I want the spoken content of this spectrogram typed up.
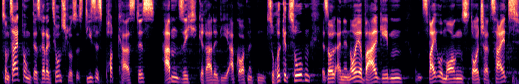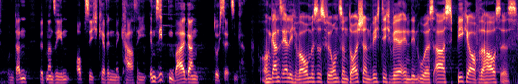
Zum Zeitpunkt des Redaktionsschlusses dieses Podcastes haben sich gerade die Abgeordneten zurückgezogen. Es soll eine neue Wahl geben um zwei Uhr morgens deutscher Zeit und dann wird man sehen, ob sich Kevin McCarthy im siebten Wahlgang durchsetzen kann. Und ganz ehrlich, warum ist es für uns in Deutschland wichtig, wer in den USA Speaker of the House ist?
